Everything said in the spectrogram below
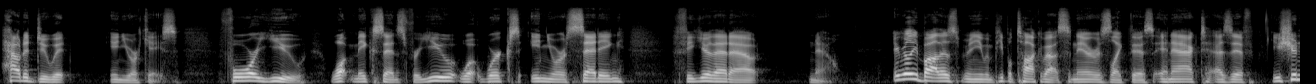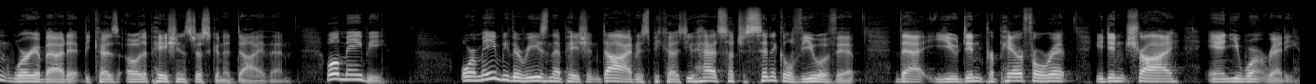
how to do it in your case for you. What makes sense for you, what works in your setting. Figure that out now. It really bothers me when people talk about scenarios like this and act as if you shouldn't worry about it because, oh, the patient's just going to die then. Well, maybe. Or maybe the reason that patient died was because you had such a cynical view of it that you didn't prepare for it, you didn't try, and you weren't ready.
